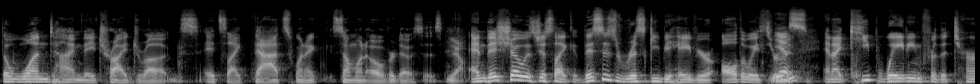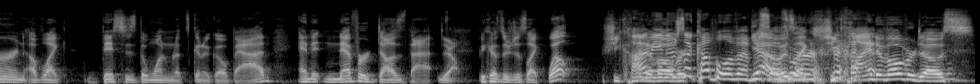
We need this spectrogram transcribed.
The one time they try drugs, it's like that's when it, someone overdoses. Yeah. And this show is just like this is risky behavior all the way through. Yes. it. And I keep waiting for the turn of like this is the one that's going to go bad, and it never does that. Yeah. Because they're just like, well, she kind of I of mean, there's a couple of episodes yeah, it was where like she kind of overdose,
